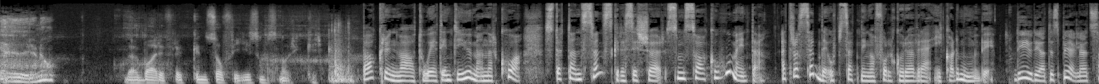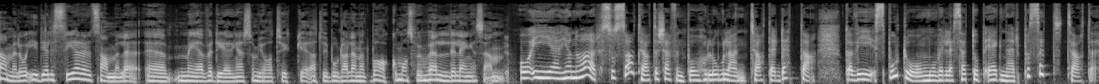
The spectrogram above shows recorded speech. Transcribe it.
Jeg hører noe! Det er bare frøken Sofie som snorker. Bakgrunnen var at hun i et intervju med NRK støtta en svensk regissør som sa hva hun mente, etter å ha sett ei oppsetning av Folk og røvere i Kardemomme by. Det er jo det at det speiler et samfunn og idealiserer et samfunn eh, med vurderinger som jeg syns at vi burde ha levnet bakom oss for veldig lenge siden. Og i januar så sa teatersjefen på Hålogaland teater dette, da vi spurte henne om hun ville sette opp Egner på sitt teater.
